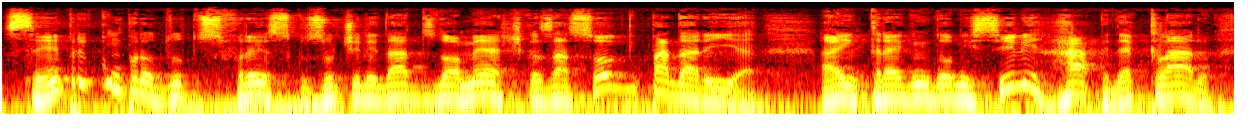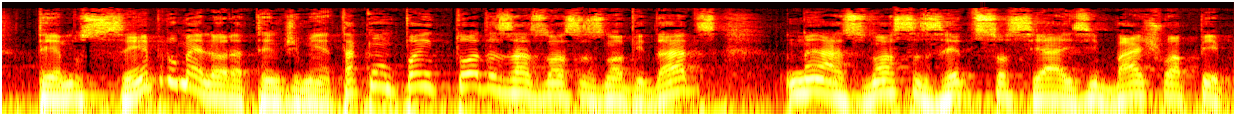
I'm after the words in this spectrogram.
sempre com produtos frescos, utilidades domésticas, açougue e padaria. A entrega em domicílio rápida, é claro. Temos sempre o melhor atendimento. Acompanhe todas as nossas novidades nas nossas redes sociais e baixe o app,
